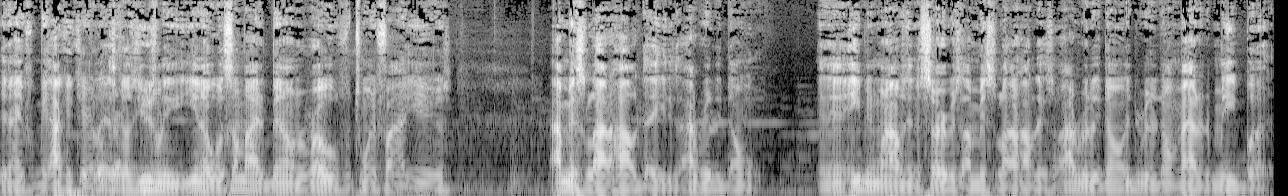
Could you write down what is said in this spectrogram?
It ain't for me. I could care less because okay. usually, you know, with somebody been on the road for 25 years, I miss a lot of holidays. I really don't. And even when I was in the service, I miss a lot of holidays. So I really don't. It really don't matter to me. But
